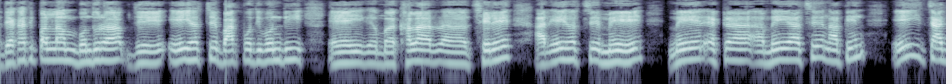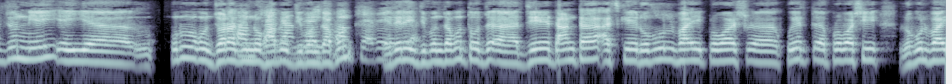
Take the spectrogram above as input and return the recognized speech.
দেখাতে পারলাম বন্ধুরা যে এই হচ্ছে বাক প্রতিবন্ধী এই খালার আহ, ছেলে আর এই হচ্ছে মেয়ে। মেয়ের একটা মেয়ে আছে নাতিন। এই চারজন নিয়েই এই কোন রকম জরাজীর্ণ ভাবে জীবনযাপন এদের এই জীবনযাপন তো যে দানটা আজকে রবুল ভাই প্রবাস কুয়েত প্রবাসী রবুল ভাই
